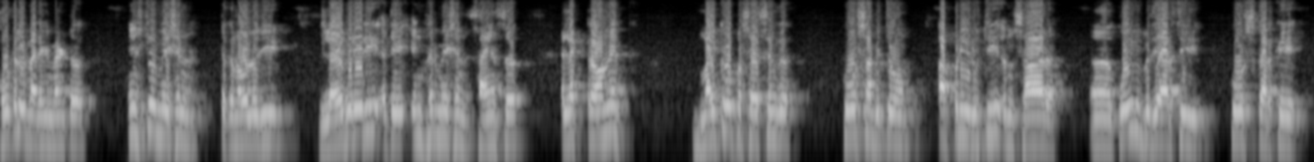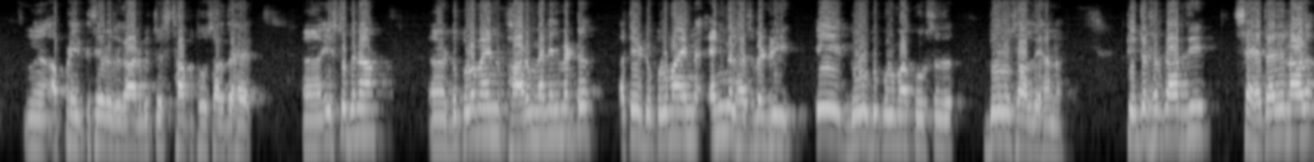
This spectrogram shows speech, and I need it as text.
hotel management instrumentation technology library ਅਤੇ information science electronic micro processing ਕੋਰਸਾਂ ਵਿੱਚੋਂ ਆਪਣੀ ਰੁਚੀ ਅਨੁਸਾਰ ਕੋਈ ਵੀ ਵਿਦਿਆਰਥੀ ਕੋਰਸ ਕਰਕੇ ਆਪਣੇ ਕਿਸੇ ਰੋਜ਼ਗਾਰ ਵਿੱਚ ਸਥਾਪਿਤ ਹੋ ਸਕਦਾ ਹੈ। ਇਸ ਤੋਂ ਬਿਨਾ ਡਿਪਲੋਮਾ ਇਨ ਫਾਰਮ ਮੈਨੇਜਮੈਂਟ ਅਤੇ ਡਿਪਲੋਮਾ ਇਨ ਐਨੀਮਲ ਹਸਬੈਂਡਰੀ ਇਹ ਦੋ ਡਿਪਲੋਮਾ ਕੋਰਸ ਦੋ ਦੋ ਸਾਲ ਦੇ ਹਨ। ਕੇਂਦਰ ਸਰਕਾਰ ਦੀ ਸਹਾਇਤਾ ਦੇ ਨਾਲ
